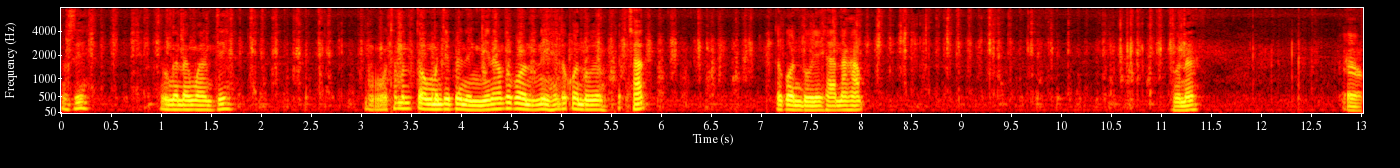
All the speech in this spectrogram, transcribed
ดูสิดูเงินรางวัลสิ โอ้ถ้ามันตรงมันจะเป็นอย่างนี้นะทุกคนนี่ให้ทุกคนดูชัด ทุกคนดูชัดนะครับดูนะอ้าว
